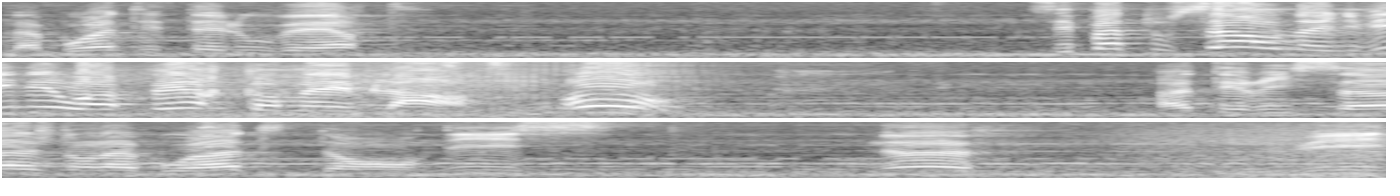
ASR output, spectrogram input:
La boîte est-elle ouverte? C'est pas tout ça, on a une vidéo à faire quand même là. Oh Atterrissage dans la boîte dans 10, 9, 8.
